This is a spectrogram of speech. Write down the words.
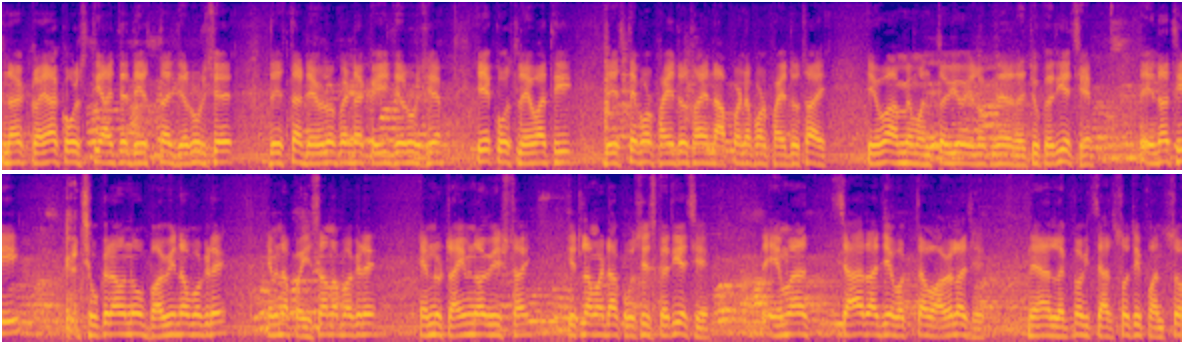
અને કયા કોર્સથી આજે દેશના જરૂર છે, દેશના ડેવલપમેન્ટના કઈ જરૂર છે, એ કોર્સ લેવાથી દેશને પણ ફાયદો થાય અને આપણને પણ ફાયદો થાય, એવા અમે મંતવ્યો એ લોકોને રજૂ કરીએ છીએ. એનાથી છોકરાઓનું ભાવિ ન બગડે, એમના પૈસા ન બગડે, એમનું ટાઈમ ન વેસ્ટ થાય, એટલા માટે આ કોશિશ કરીએ છીએ. એમાં ચાર આજે વક્તાઓ આવેલા છે, ને આ લગભગ ચારસોથી પાંચસો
